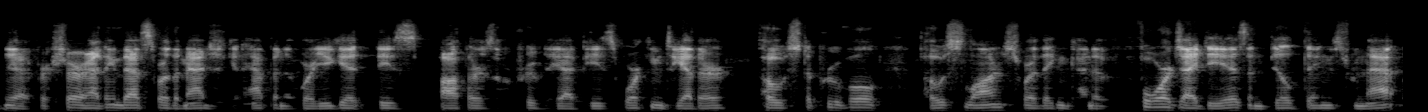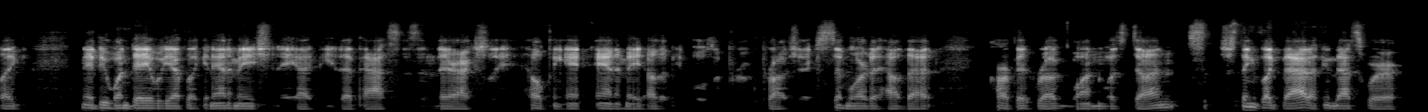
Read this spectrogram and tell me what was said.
Yeah, for sure. And I think that's where the magic can happen of where you get these authors of approved AIPs working together post approval, post launch, where they can kind of forge ideas and build things from that. Like maybe one day we have like an animation AIP that passes and they're actually helping a- animate other people's approved projects, similar to how that carpet rug one was done. So just things like that. I think that's where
